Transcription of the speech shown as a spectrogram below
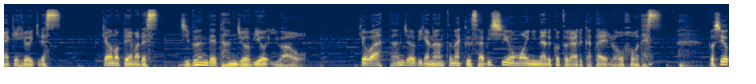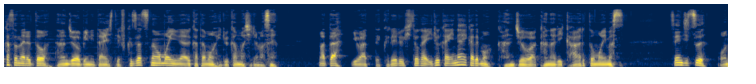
宅博之です。今日のテーマです。自分で誕生日を祝おう。今日は誕生日がなんとなく寂しい思いになることがある方へ朗報です。年を重ねると誕生日に対して複雑な思いになる方もいるかもしれません。また、祝ってくれる人がいるかいないかでも感情はかなり変わると思います。先日、同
